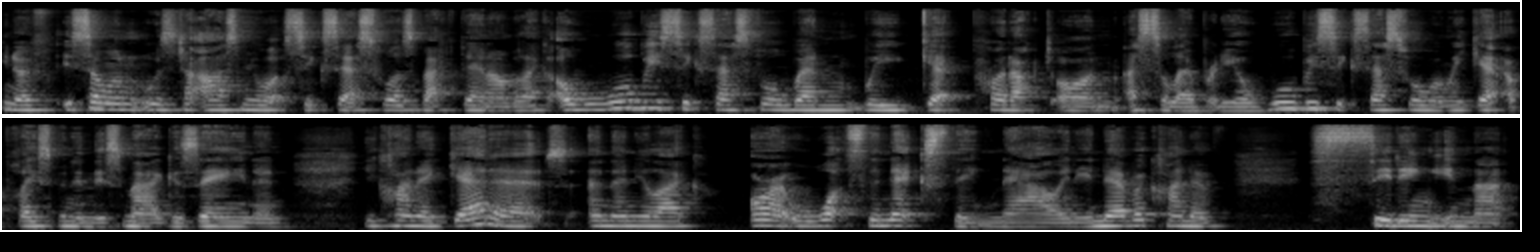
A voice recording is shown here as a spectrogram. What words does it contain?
you know, if, someone was to ask me what success was back then, I'd be like, oh, we'll be successful when we get product on a celebrity, or we'll be successful when we get a placement in this magazine. And you kind of get it. And then you're like, all right, well, what's the next thing now? And you're never kind of sitting in that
